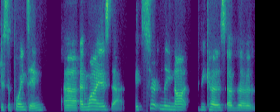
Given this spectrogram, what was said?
disappointing. Uh, and why is that? It's certainly not because of the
